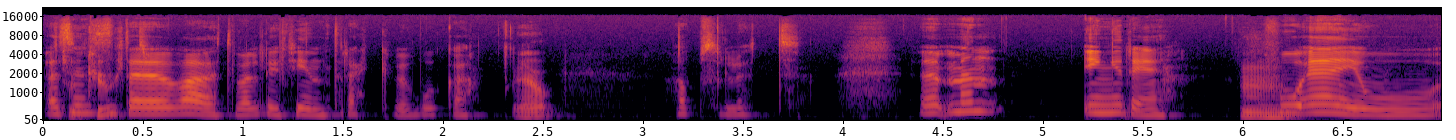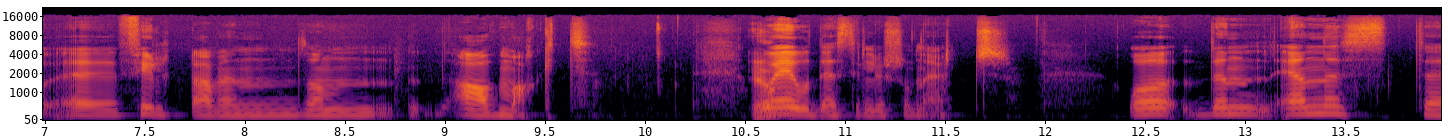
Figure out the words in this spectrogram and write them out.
Jeg syns det var et veldig fint trekk ved boka. Ja. Absolutt. Eh, men Ingrid, mm. hun er jo eh, fylt av en sånn avmakt. Hun er jo desillusjonert. Og den eneste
